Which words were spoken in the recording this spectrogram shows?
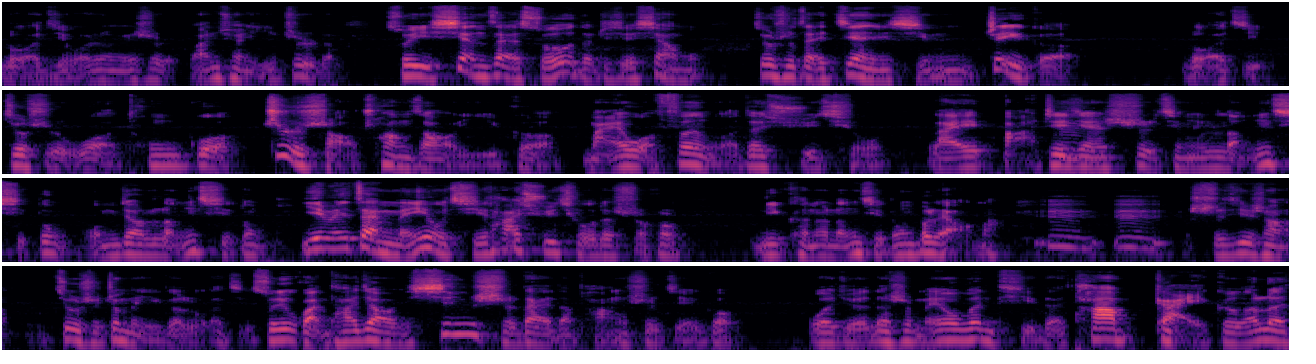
逻辑，我认为是完全一致的。所以现在所有的这些项目，就是在践行这个逻辑，就是我通过至少创造一个买我份额的需求，来把这件事情冷启动。我们叫冷启动，因为在没有其他需求的时候。你可能冷启动不了嘛？嗯嗯，实际上就是这么一个逻辑，所以管它叫新时代的庞氏结构，我觉得是没有问题的。它改革了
